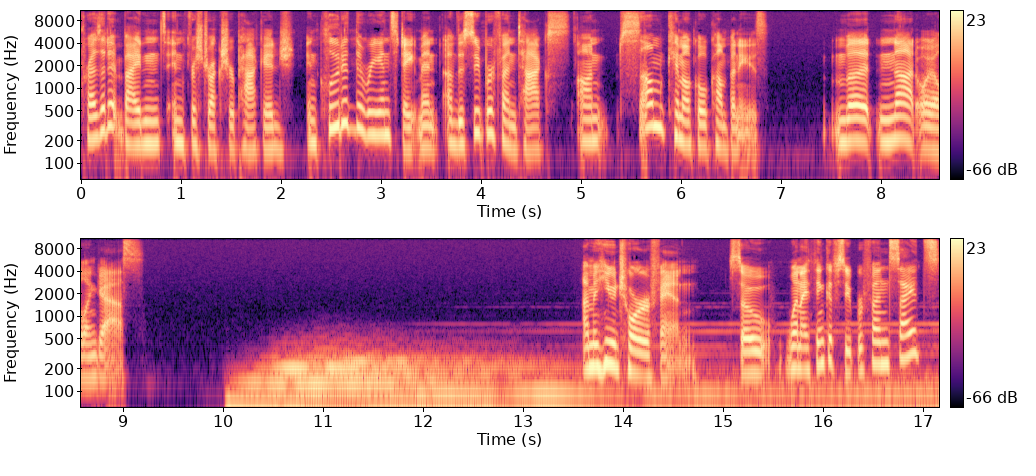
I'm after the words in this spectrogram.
President Biden's infrastructure package included the reinstatement of the Superfund tax on some chemical companies, but not oil and gas. I'm a huge horror fan, so when I think of Superfund sites,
